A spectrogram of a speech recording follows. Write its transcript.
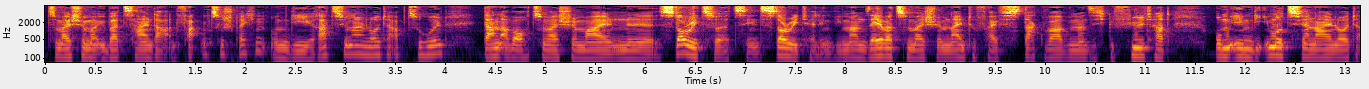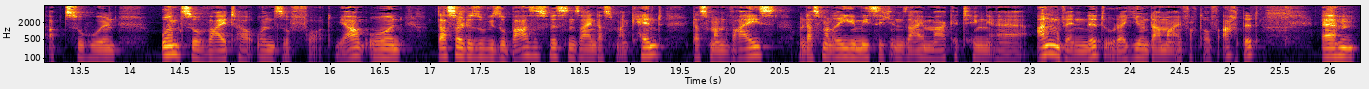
zum Beispiel mal über Zahlen, Daten, Fakten zu sprechen, um die rationalen Leute abzuholen. Dann aber auch zum Beispiel mal eine Story zu erzählen, Storytelling, wie man selber zum Beispiel im 9 to 5 stuck war, wie man sich gefühlt hat, um eben die emotionalen Leute abzuholen und so weiter und so fort. Ja, und das sollte sowieso Basiswissen sein, dass man kennt, dass man weiß und dass man regelmäßig in seinem Marketing äh, anwendet oder hier und da mal einfach drauf achtet. Ähm,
